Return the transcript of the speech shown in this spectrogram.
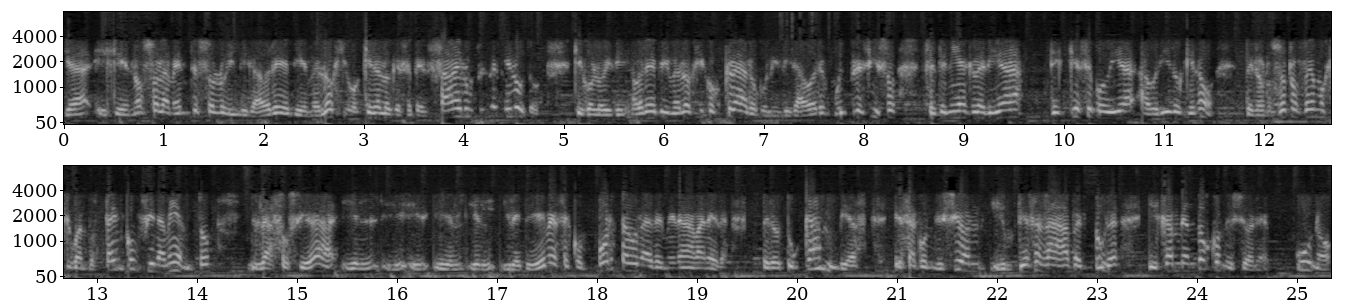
ya y que no solamente son los indicadores epidemiológicos, que era lo que se pensaba en un primer minuto, que con los indicadores epidemiológicos, claro, con indicadores muy precisos, se tenía claridad de qué se podía abrir o qué no. Pero nosotros vemos que cuando está en confinamiento, la sociedad y, el, y, el, y, el, y la epidemia se comporta de una determinada manera. Pero tú cambias esa condición y empiezas las aperturas y cambian dos condiciones. Uno,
